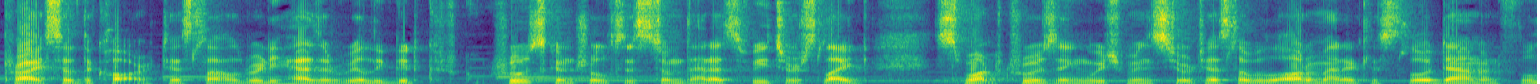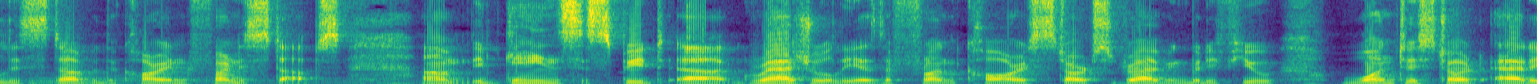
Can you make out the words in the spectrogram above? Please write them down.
price of the car. Tesla already has a really good cruise control system that has features like smart cruising, which means your Tesla will automatically slow down and fully stop if the car in front stops. Um, it gains speed uh, gradually as the front car starts driving, but if you want to start adding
